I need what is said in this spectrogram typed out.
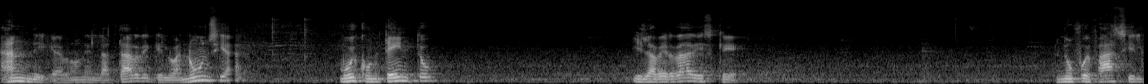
ande, cabrón, en la tarde que lo anuncia, muy contento, y la verdad es que no fue fácil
